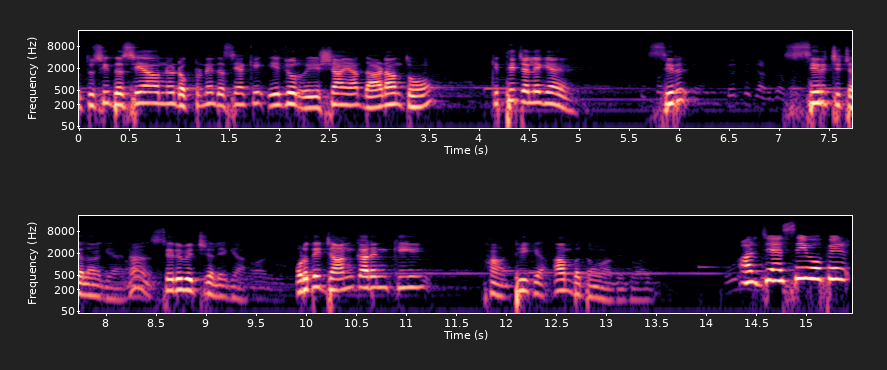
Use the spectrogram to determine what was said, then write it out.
ਤਾਂ ਤੁਸੀਂ ਦੱਸਿਆ ਉਹਨੇ ਡਾਕਟਰ ਨੇ ਦੱਸਿਆ ਕਿ ਇਹ ਜੋ ਰੇਸ਼ਾ ਆ ਦਾੜਾਂ ਤੋਂ ਕਿੱਥੇ ਚਲੇ ਗਿਆ ਹੈ ਸਿਰ ਸਿਰ ਤੇ ਚੜ ਗਿਆ ਸਿਰ 'ਚ ਚਲਾ ਗਿਆ ਨਾ ਸਿਰ ਵਿੱਚ ਚਲੇ ਗਿਆ ਔਰ ਉਹਦੇ ਜਾਣ ਕਾਰਨ ਕੀ हाँ ठीक है आप बताओ आगे गवाही और जैसे ही वो फिर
